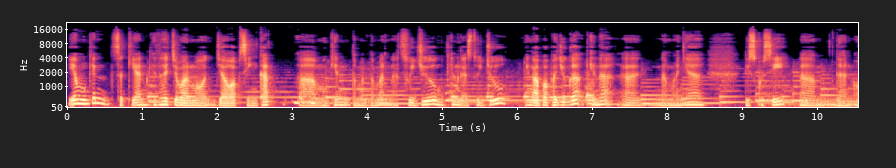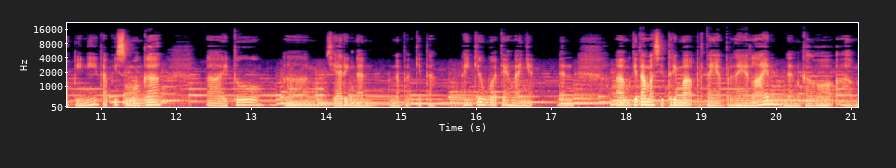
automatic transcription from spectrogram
Ya mungkin sekian kita cuma mau jawab singkat. Uh, mungkin teman-teman setuju, mungkin nggak setuju, ya nggak apa-apa juga. Kita uh, namanya diskusi um, dan opini, tapi semoga uh, itu um, sharing dan pendapat kita. Thank you buat yang nanya dan um, kita masih terima pertanyaan-pertanyaan lain dan kalau um,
